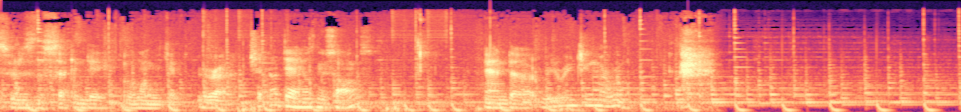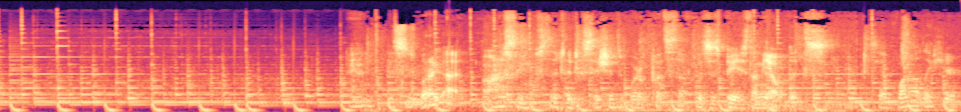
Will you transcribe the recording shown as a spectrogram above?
Okay, so it is the second day of the long weekend. We were uh, checking out Daniel's new songs and uh, rearranging my room. and this is what I got. Honestly, most of the decisions of where to put stuff was just based on the outlets. So you have one outlet here.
